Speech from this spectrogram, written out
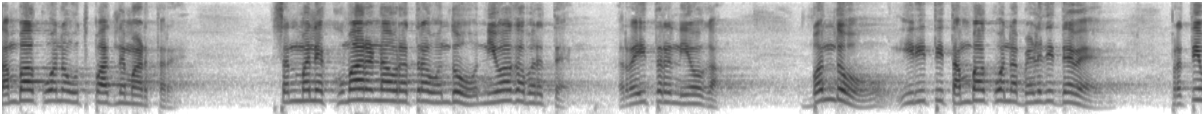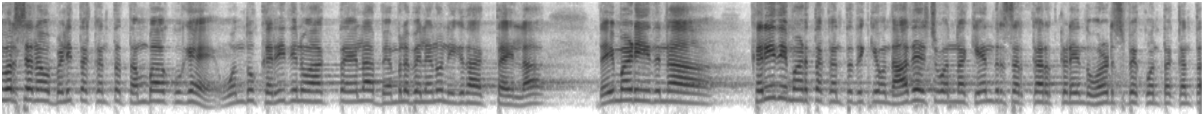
ತಂಬಾಕುವನ್ನು ಉತ್ಪಾದನೆ ಮಾಡ್ತಾರೆ. ಸನ್ಮಾನ್ಯ ಕುಮಾರಣ್ಣ ಅವ್ರ ಹತ್ರ ಒಂದು ನಿಯೋಗ ಬರುತ್ತೆ. ರೈತರ ನಿಯೋಗ. ಬಂದು ಈ ರೀತಿ ತಂಬಾಕುವನ್ನು ಬೆಳೆದಿದ್ದೇವೆ. ಪ್ರತಿ ವರ್ಷ ನಾವು ಬೆಳೀತಕ್ಕಂಥ ತಂಬಾಕುಗೆ ಒಂದು ಖರೀದಿನೂ ಆಗ್ತಾ ಇಲ್ಲ, ಬೆಂಬಲ ಬೆಲೆನೂ ನಿಗದ ಆಗ್ತಾ ಇಲ್ಲ. ದಯಮಾಡಿ ಇದನ್ನು ಖರೀದಿ ಮಾಡ್ತಕ್ಕಂಥದ್ದಕ್ಕೆ ಒಂದು ಆದೇಶವನ್ನು ಕೇಂದ್ರ ಸರ್ಕಾರದ ಕಡೆಯಿಂದ ಹೊರಡಿಸ್ಬೇಕು ಅಂತಕ್ಕಂಥ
